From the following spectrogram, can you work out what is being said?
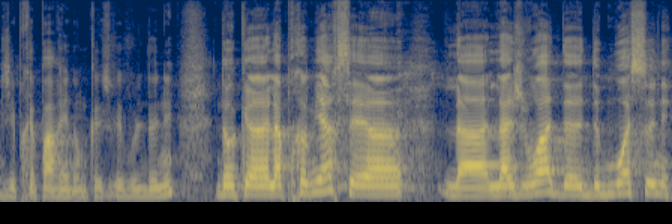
j'ai préparé, donc je vais vous le donner. Donc la première, c'est la, la, joie de, de moissonner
